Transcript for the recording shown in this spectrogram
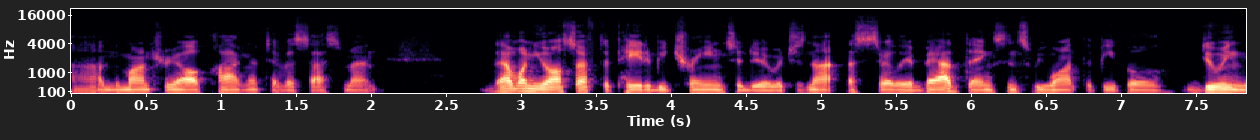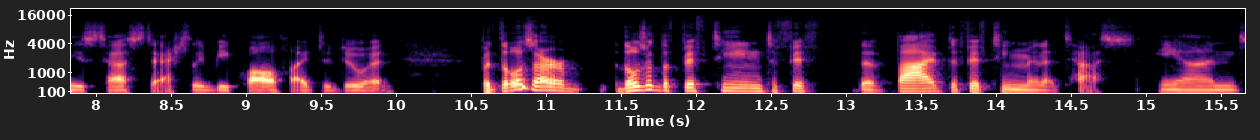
um, the Montreal Cognitive Assessment. That one you also have to pay to be trained to do, which is not necessarily a bad thing since we want the people doing these tests to actually be qualified to do it. But those are those are the 15 to 15, the 5 to 15 minute tests and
